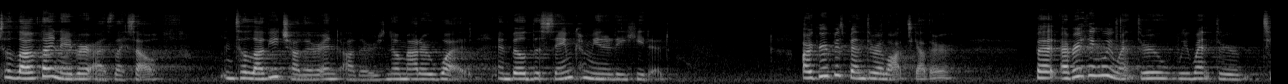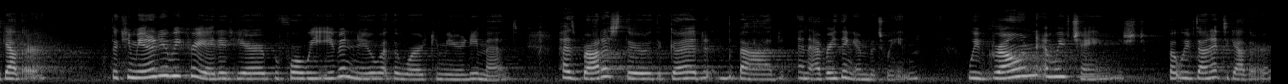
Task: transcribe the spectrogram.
To love thy neighbor as thyself and to love each other and others no matter what, and build the same community he did. Our group has been through a lot together, but everything we went through, we went through together. The community we created here before we even knew what the word community meant has brought us through the good, the bad, and everything in between. We've grown and we've changed, but we've done it together,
